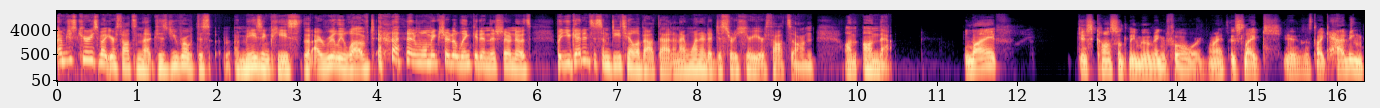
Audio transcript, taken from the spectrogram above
I'm just curious about your thoughts on that because you wrote this amazing piece that I really loved, and we'll make sure to link it in the show notes. But you get into some detail about that, and I wanted to just sort of hear your thoughts on on on that. Life is constantly moving forward, right? It's like it's like having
